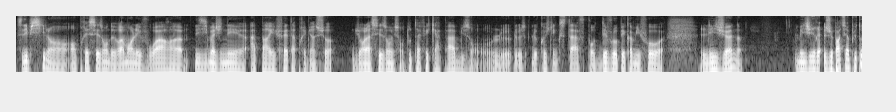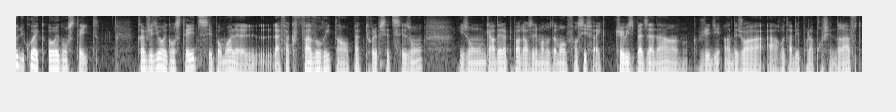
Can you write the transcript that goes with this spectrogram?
c'est difficile en, pré-saison de vraiment les voir, les imaginer à Paris Fête. Après, bien sûr, durant la saison, ils sont tout à fait capables, ils ont le, coaching staff pour développer comme il faut les jeunes. Mais je vais partir plutôt du coup avec Oregon State. Comme j'ai dit, Oregon State, c'est pour moi la, fac favorite hein, en Pac-12 cette saison. Ils ont gardé la plupart de leurs éléments, notamment offensifs, avec Travis Bazana, hein, comme je l'ai dit, un des joueurs à, regarder pour la prochaine draft.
